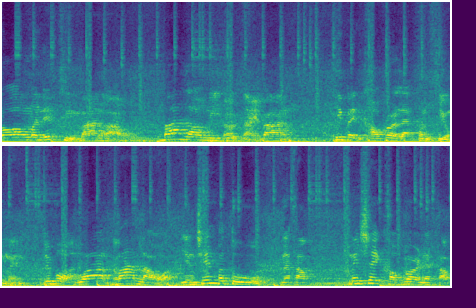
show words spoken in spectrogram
ลองมานึกถึงบ้านเรา บ้านเรามีจุดไหนบ้างที่เป็น cover และ concealment จะบอกว่าบ้านเราอะอย่างเช่นประตูนะครับ ไม่ใช่ cover นะครับ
